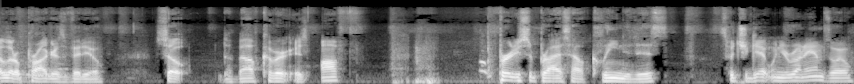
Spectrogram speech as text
A little progress video. So the valve cover is off. I'm pretty surprised how clean it is. That's what you get when you run AMSOIL.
